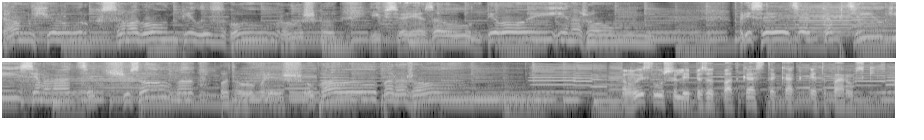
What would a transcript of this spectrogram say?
Там хирург самогон пил из горлышка И все резал он пилой и ножом При свете коптилки семнадцать часов А потом лишь упал поражен вы слушали эпизод подкаста «Как это по-русски».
